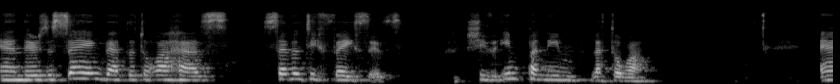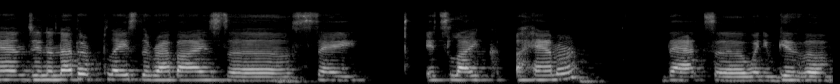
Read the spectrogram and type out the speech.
And there's a saying that the Torah has 70 faces. Shiv'im panim la Torah. And in another place, the rabbis uh, say it's like a hammer that uh, when you give a,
